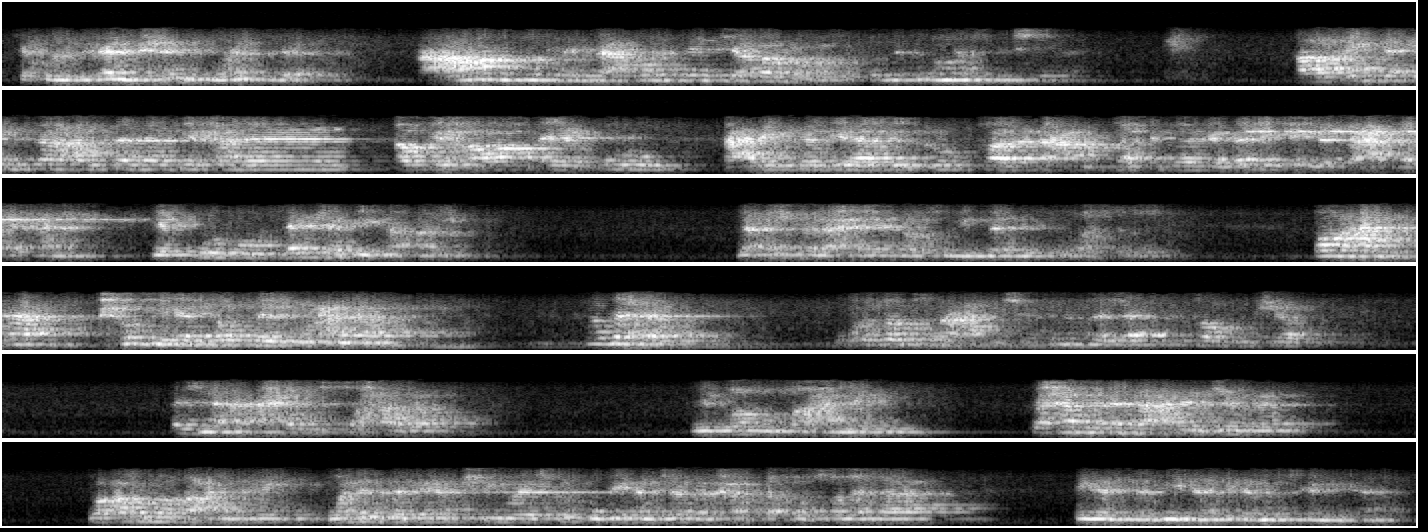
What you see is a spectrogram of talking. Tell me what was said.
تقول لك هل مشان مهذب. عام من عقول يمشي على الرأس تقول لك مهذب. شيء أرأيت إن فعلتها في حلال أو في حرام؟ أيكون عليك بها وزر قال نعم قال كذلك إذا فعلت بحلال يكون لك بها أجر لا أشمل حياة رسول الله صلى الله عليه وسلم. طبعا حمل الفضل على فذهب وخطبت مع عائشة فلما جاءت القوم شاب فجاء أحد الصحابة رضوان الله عليه فحملها على الجمل وأغمض عنه ونزل يمشي ويسلك بها الجمل حتى أوصلها إلى المدينة إلى مسكنها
